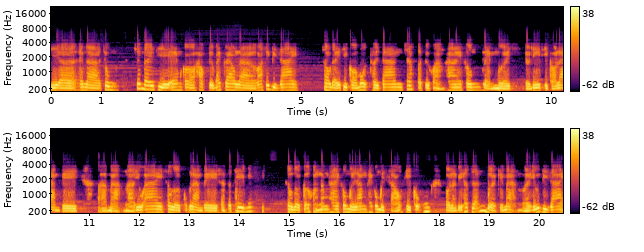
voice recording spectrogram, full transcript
Thì uh, em là Trung. Trước đây thì em có học từ background là graphic design sau đấy thì có một thời gian chắc là từ khoảng 2010 trở đi thì có làm về à, mảng à, UI xong rồi cũng làm về sản xuất team ấy xong rồi cỡ khoảng năm 2015 2016 thì cũng gọi là bị hấp dẫn bởi cái mảng UX design.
